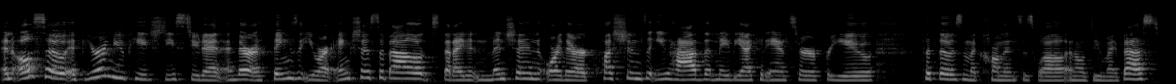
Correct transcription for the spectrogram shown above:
And also, if you're a new PhD student and there are things that you are anxious about that I didn't mention, or there are questions that you have that maybe I could answer for you, put those in the comments as well, and I'll do my best.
